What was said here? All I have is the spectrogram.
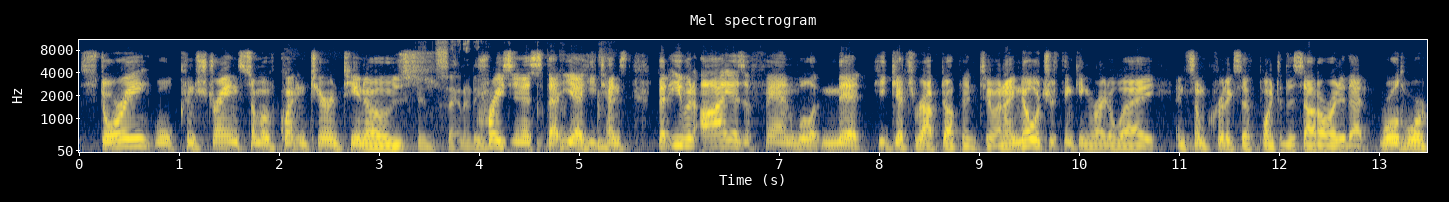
story will constrain some of Quentin Tarantino's Insanity. craziness that yeah he tends that even I as a fan will admit he gets wrapped up into. And I know what you're thinking right away. And some critics have pointed this out already that World War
